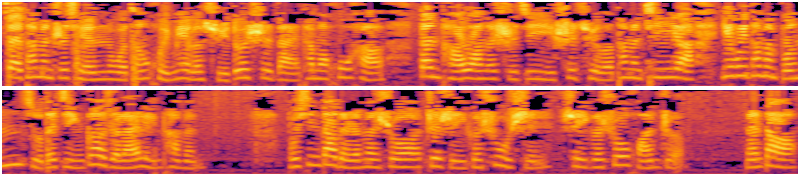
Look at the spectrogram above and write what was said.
在他们之前，我曾毁灭了许多世代。他们呼号，但逃亡的时机已逝去了。他们惊讶，因为他们本祖的警告着来临。他们不信道的人们说，这是一个术士，是一个说谎者。难道？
